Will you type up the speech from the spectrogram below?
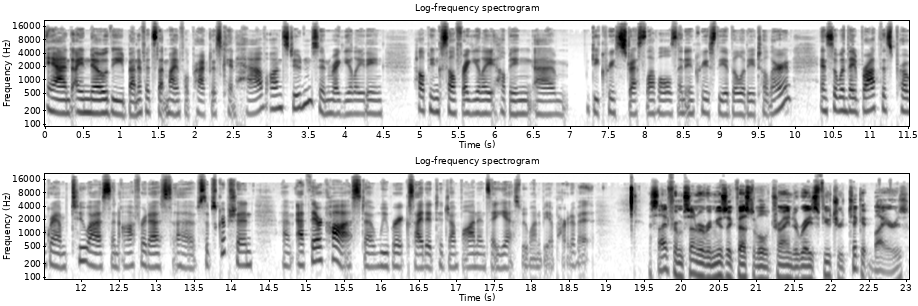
and I know the benefits that mindful practice can have on students in regulating, helping self regulate, helping um, decrease stress levels and increase the ability to learn. And so when they brought this program to us and offered us a subscription um, at their cost, uh, we were excited to jump on and say, yes, we want to be a part of it. Aside from Sunriver Music Festival trying to raise future ticket buyers,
